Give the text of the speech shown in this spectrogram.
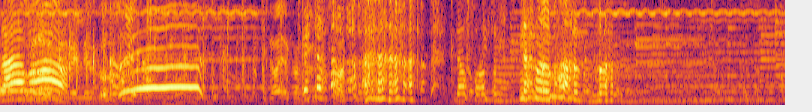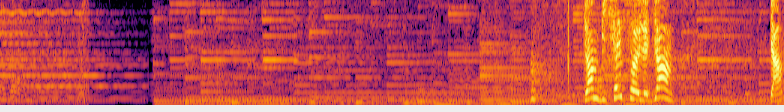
Bravo. Bir daha yakamıyorum. Sağ İnanılmaz. Can bir şey söyle Can. Can.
